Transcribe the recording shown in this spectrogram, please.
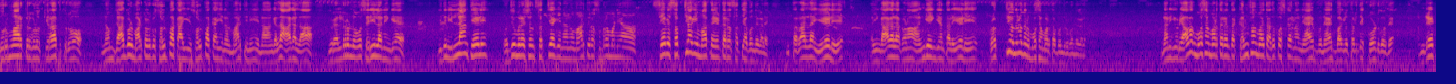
ದುರ್ಮಾರ್ಕರುಗಳು ಕಿರಾತಕರು ನಮ್ಮ ಜಾಗಗಳು ಮಾಡ್ಕೊಳ್ಳೋರು ಸ್ವಲ್ಪ ಕಾಯಿ ಸ್ವಲ್ಪ ಕಾಯಿ ನಾನು ಮಾಡ್ತೀನಿ, ನಾ ಹಂಗೆಲ್ಲ ಆಗಲ್ಲ. ಇವರೆಲ್ಲರೂ ಸರಿ ಇಲ್ಲ ನಿಮಗೆ ಇದನ್ನ ಇಲ್ಲ ಅಂತ ಹೇಳಿ ವಜ್ಜುಮರೇಶ್ವರನ್ ಸತ್ಯಾಗಿ ನಾನು ಮಾಡ್ತಿರೋ ಸುಬ್ರಹ್ಮಣ್ಯ ಸೇವೆ ಸತ್ಯಾಗಿ ಮಾತನ್ನ ಹೇಳ್ತಾ ಇರೋ ಸತ್ಯ ಬಂಧುಗಳೇ. ಈ ಥರ ಎಲ್ಲ ಹೇಳಿ, ಹಿಂಗೆ ಆಗಲ್ಲ ಕಣೋ, ಹಂಗೆ ಹಿಂಗೆ ಅಂತೆಲ್ಲ ಹೇಳಿ ಪ್ರತಿಯೊಂದರಲ್ಲೂ ನನಗೆ ಮೋಸ ಮಾಡ್ತಾ ಬಂದರು ಬಂಧುಗಳೇ. ನನಗೆ ಇವ್ರು ಯಾವಾಗ ಮೋಸ ಮಾಡ್ತಾರೆ ಅಂತ ಕನ್ಫರ್ಮ್ ಆಯಿತು. ಅದಕ್ಕೋಸ್ಕರ ನಾನು ನ್ಯಾಯ, ನ್ಯಾಯದ ಬಾಗಿಲು ತಡೆದೇ ಕೋರ್ಟ್ಗೆ ಹೋದೆ. ಹಂಡ್ರೆಡ್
